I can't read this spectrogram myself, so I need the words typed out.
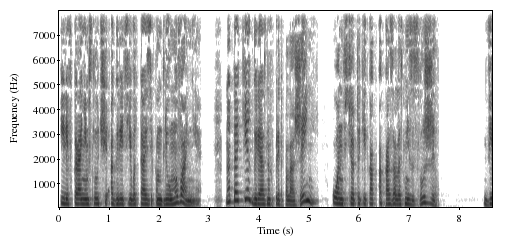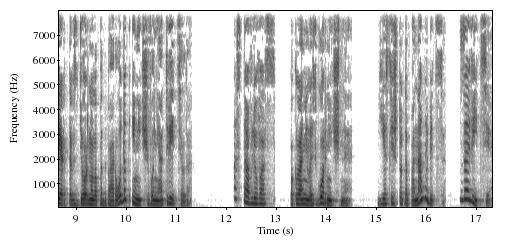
или в крайнем случае огреть его тазиком для умывания, но таких грязных предположений он все-таки, как оказалось, не заслужил. Верта вздернула подбородок и ничего не ответила. «Оставлю вас», — поклонилась горничная. «Если что-то понадобится, зовите».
